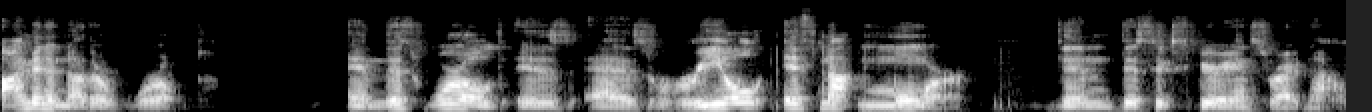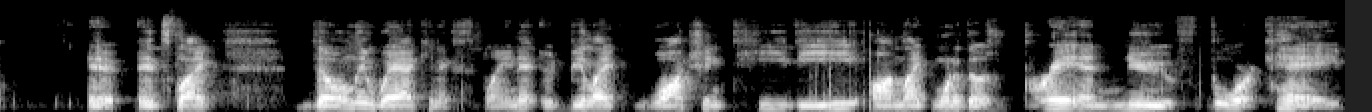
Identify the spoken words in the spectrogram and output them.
I'm in another world. And this world is as real, if not more, than this experience right now. It, it's like the only way I can explain it, it would be like watching TV on like one of those brand new 4K,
